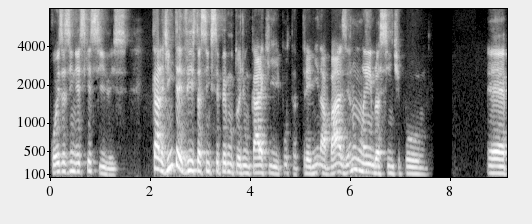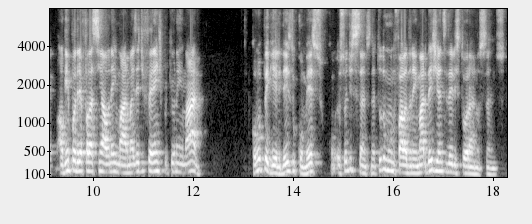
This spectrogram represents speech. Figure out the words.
coisas inesquecíveis. Cara, de entrevista, assim, que você perguntou de um cara que, puta, tremi na base, eu não lembro, assim, tipo, é, alguém poderia falar assim, ah, o Neymar, mas é diferente porque o Neymar, como eu peguei ele desde o começo, eu sou de Santos, né? Todo mundo fala do Neymar desde antes dele estourar no Santos.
